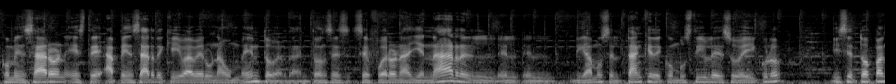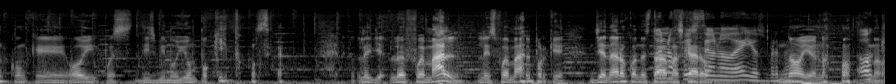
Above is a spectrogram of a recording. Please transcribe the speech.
comenzaron este, a pensar de que iba a haber un aumento, ¿verdad? Entonces se fueron a llenar el, digamos, el tanque de combustible de su vehículo y se topan con que hoy pues disminuyó un poquito. O sea, les fue mal, les fue mal porque llenaron cuando estaba no más caro. uno de ellos, ¿verdad? No, yo no. Ok,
